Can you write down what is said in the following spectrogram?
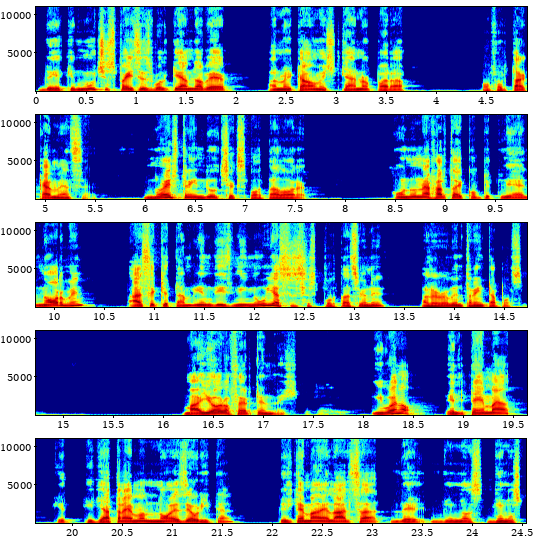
de que muchos países volteando a ver al mercado mexicano para ofertar carne al. Nuestra industria exportadora, con una falta de competitividad enorme, hace que también disminuya sus exportaciones alrededor del 30%. Mayor oferta en México. Y bueno, el tema que, ya traemos no es de ahorita, el tema del alza de, los, de, los,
